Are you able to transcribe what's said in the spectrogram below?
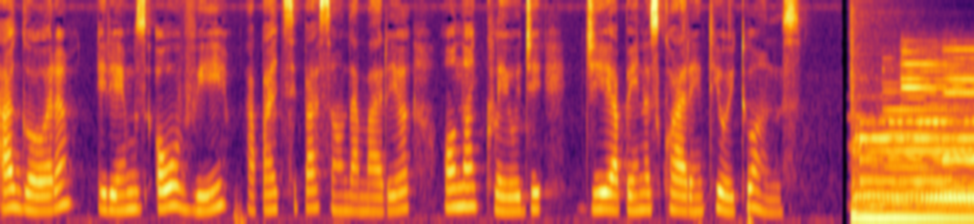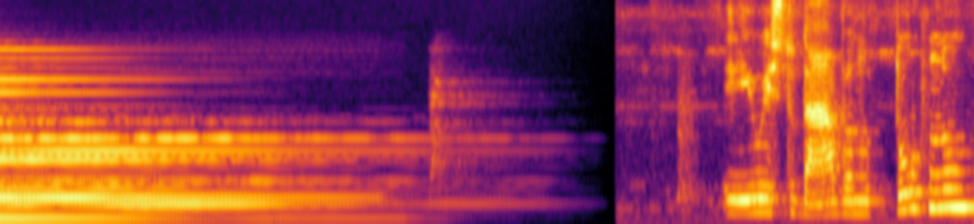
Agora iremos ouvir a participação da Maria Ona Cleude, de apenas 48 anos. Eu estudava no turno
